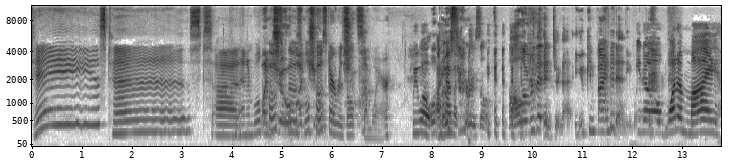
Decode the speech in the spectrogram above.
taste test. Uh, and we'll post Muncho, those. We'll muncho, post our muncho. results somewhere. We will. We'll I have post a, our results all over the internet. You can find it anywhere. You know, one of my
